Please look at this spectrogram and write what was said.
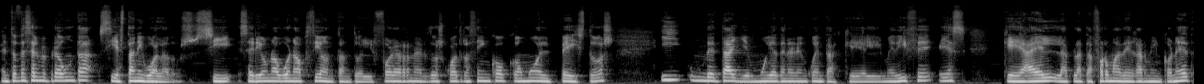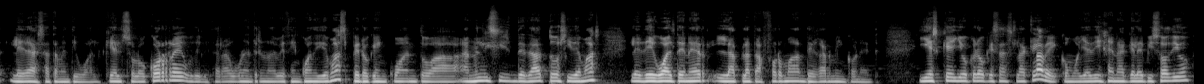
Entonces él me pregunta si están igualados, si sería una buena opción tanto el Forerunner 245 como el Pace 2 y un detalle muy a tener en cuenta que él me dice es que a él la plataforma de Garmin Connect le da exactamente igual, que él solo corre, utilizará algún entreno de vez en cuando y demás, pero que en cuanto a análisis de datos y demás, le da igual tener la plataforma de Garmin Connect. Y es que yo creo que esa es la clave, como ya dije en aquel episodio,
